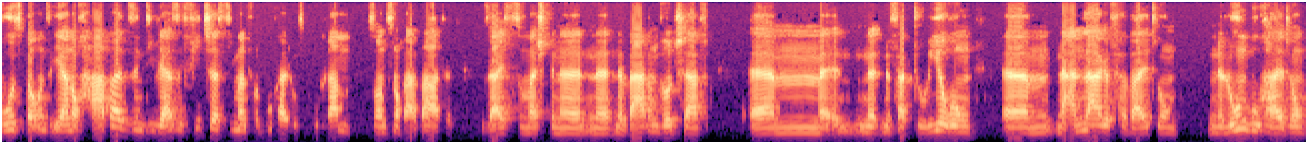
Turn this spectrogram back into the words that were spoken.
wo es bei uns eher noch hapert, sind diverse Features, die man von Buchhaltungsprogrammen sonst noch erwartet. Sei es zum Beispiel eine, eine, eine Warenwirtschaft, ähm, eine, eine Fakturierung, ähm, eine Anlageverwaltung, eine Lohnbuchhaltung.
